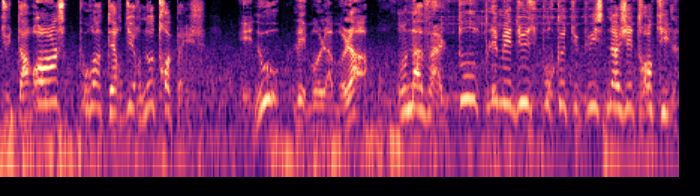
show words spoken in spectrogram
Tu t'arranges pour interdire notre pêche. Et nous, les mola mola, on avale toutes les méduses pour que tu puisses nager tranquille.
